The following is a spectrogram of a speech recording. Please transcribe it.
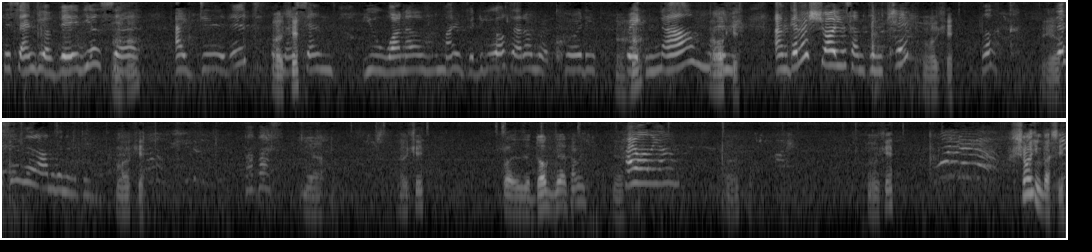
to send you a video, so Mhm. I did it, and I Okay. send you one of my videos that I'm recording Uh-huh. right now. And Okay. I'm gonna show you something, okay? Okay. Look, Yeah. this is what I'm gonna do. Okay. Papa, Yeah. Okay. What is the dog there coming? hi William. Okay. Show him, Basi.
